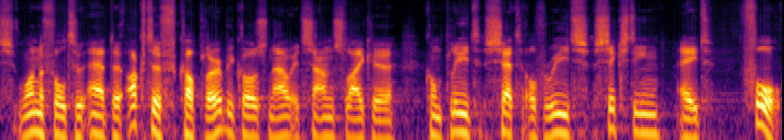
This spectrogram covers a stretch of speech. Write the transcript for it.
It's wonderful to add the octave coupler because now it sounds like a complete set of reeds 16, 8, 4.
